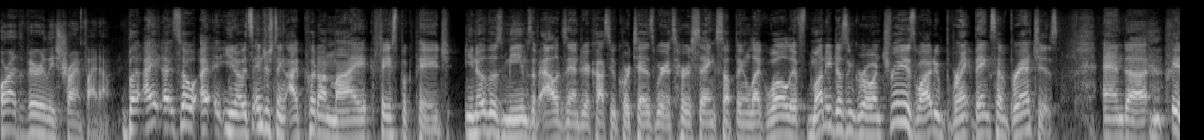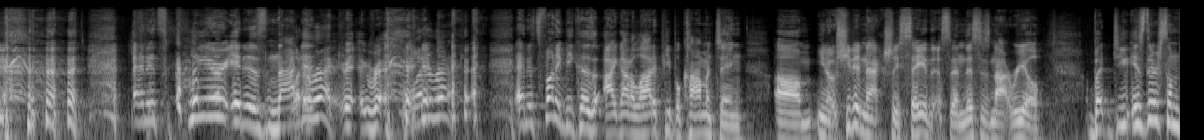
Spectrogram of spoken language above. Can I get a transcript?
or at the very least, try and find out. But I, so I, you know, it's interesting. I put on my Facebook page, you know, those memes of Alexandria Ocasio-Cortez, where it's her saying something like, "Well, if money doesn't grow on trees, why do bran- banks have branches?" And uh, and it's clear it is not. What a wreck. What a wreck. and it's funny because I got a lot of people commenting, um, you know, she didn't actually say this, and this is not real. But you, is there some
